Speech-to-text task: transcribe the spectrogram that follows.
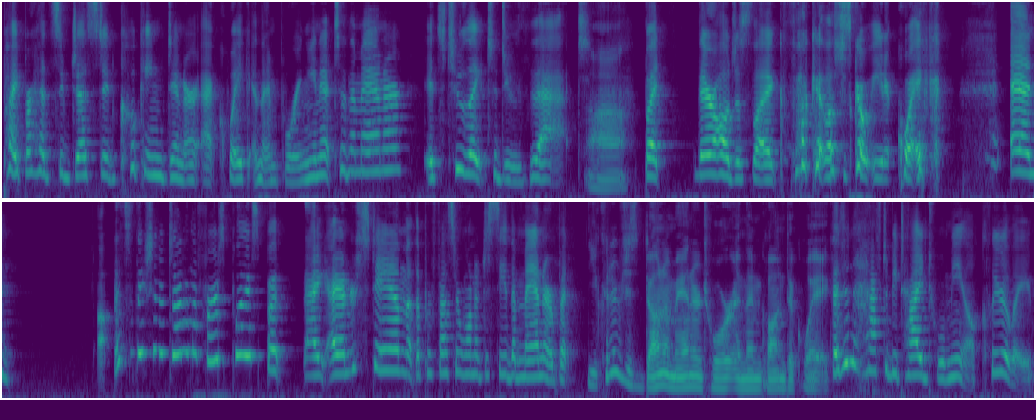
Piper had suggested cooking dinner at Quake and then bringing it to the manor. It's too late to do that. Uh, But they're all just like, fuck it, let's just go eat at Quake. And uh, that's what they should have done in the first place. But I, I understand that the professor wanted to see the manor, but you could have just done a manor tour and then gone to Quake. that didn't have to be tied to a meal, clearly.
